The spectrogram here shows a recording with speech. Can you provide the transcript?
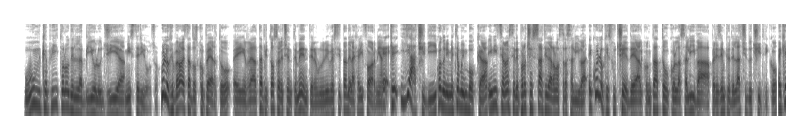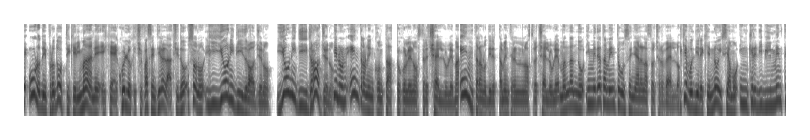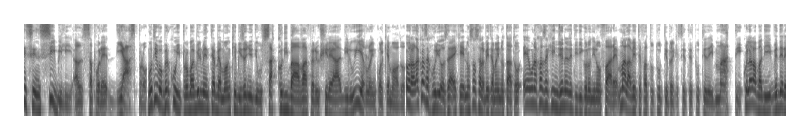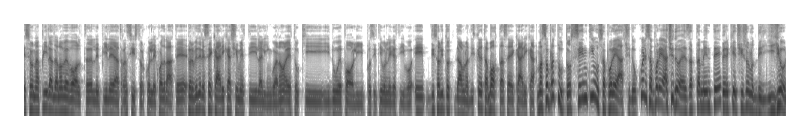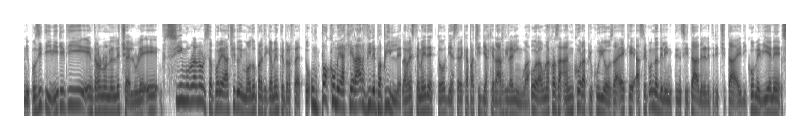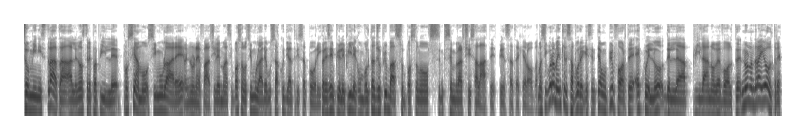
un capitolo della biologia misterioso. Quello che però è stato scoperto è in realtà realtà piuttosto recentemente nell'Università della California, è che gli acidi, quando li mettiamo in bocca, iniziano a essere processati dalla nostra saliva e quello che succede al contatto con la saliva, per esempio dell'acido citrico, è che uno dei prodotti che rimane e che è quello che ci fa sentire l'acido sono gli ioni di idrogeno. Ioni di idrogeno che non entrano in contatto con le nostre cellule, ma entrano direttamente nelle nostre cellule, mandando immediatamente un segnale al nostro cervello. Il che vuol dire che noi siamo incredibilmente sensibili al sapore di aspro, motivo per cui probabilmente abbiamo abbiamo anche bisogno di un sacco di bava per riuscire a diluirlo in qualche modo. Ora, la cosa curiosa è che, non so se l'avete mai notato, è una cosa che in genere ti dicono di non fare, ma l'avete fatto tutti perché siete tutti dei matti. Quella roba di vedere se una pila da 9 volt, le pile a transistor, quelle quadrate, per vedere se è carica ci metti la lingua, no? E tocchi i due poli, il positivo e il negativo. E di solito ti dà una discreta botta se è carica, ma soprattutto senti un sapore acido. Quel sapore acido è esattamente perché ci sono degli ioni positivi che ti entrano nelle cellule e simulano simulano il sapore acido in modo praticamente perfetto. Un po' come hackerarvi le papille. L'avreste mai detto di essere capaci di hackerarvi la lingua? Ora, una cosa ancora più curiosa è che a seconda dell'intensità dell'elettricità e di come viene somministrata alle nostre papille, possiamo simulare, non è facile, ma si possono simulare un sacco di altri sapori. Per esempio, le pile con voltaggio più basso possono s- sembrarci salate, pensate che roba. Ma sicuramente il sapore che sentiamo più forte è quello della pila a 9 volt. Non andrai oltre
